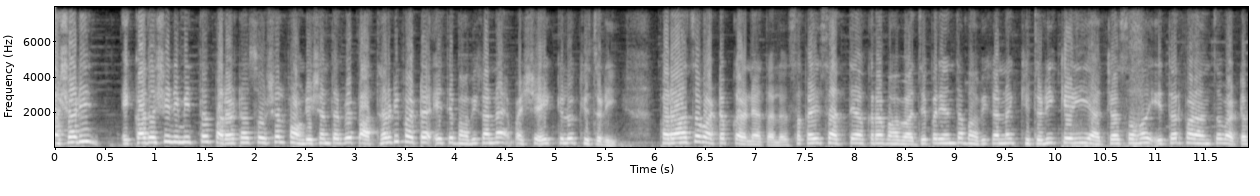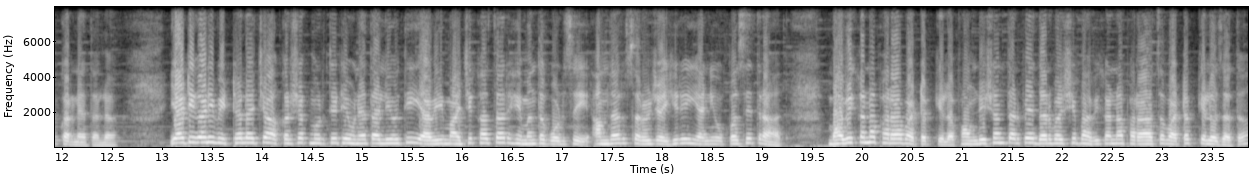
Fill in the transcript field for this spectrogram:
आषाढी एकादशी निमित्त मराठा सोशल फाउंडेशनतर्फे पाथर्डी फाटा येथे भाविकांना पाचशे एक किलो खिचडी. फराळाचं वाटप करण्यात आलं. सकाळी सात ते अकरा वाजेपर्यंत भाविकांना खिचडी केळी याच्यासह इतर फळांचं वाटप करण्यात आलं. या ठिकाणी विठ्ठलाची आकर्षक मूर्ती ठेवण्यात आली होती. यावेळी माजी खासदार हेमंत गोडसे आमदार सरोज अहिरे यांनी उपस्थित राहत भाविकांना फराळ वाटप केलं. फाउंडेशनतर्फे दरवर्षी भाविकांना फराळाचं वाटप केलं जातं.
